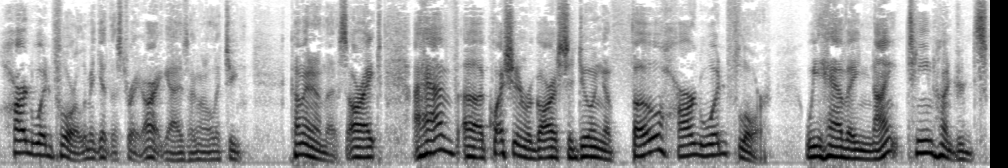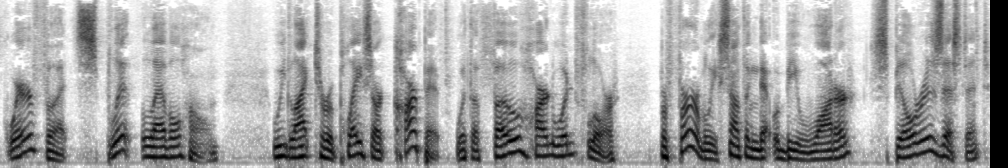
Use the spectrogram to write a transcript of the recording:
hardwood floor. Let me get this straight. All right, guys, I'm going to let you come in on this. All right, I have a question in regards to doing a faux hardwood floor. We have a 1,900 square foot split level home. We'd like to replace our carpet with a faux hardwood floor, preferably something that would be water spill resistant,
